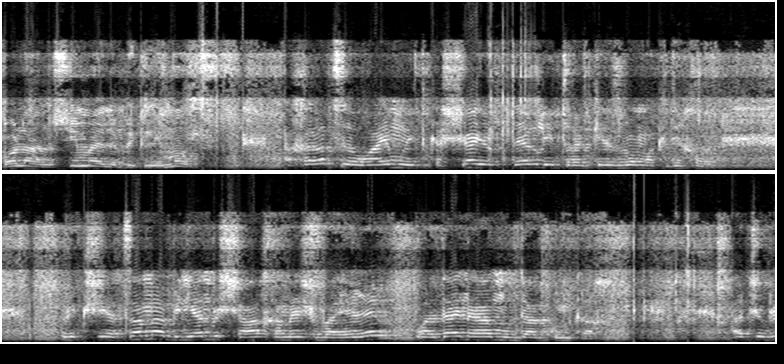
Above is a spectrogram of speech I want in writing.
כל האנשים האלה בגלימות. אחר הצהריים הוא התקשה יותר להתרכז במקדחות וכשיצא מהבניין בשעה חמש בערב הוא עדיין היה מודאג כל כך עד שבלי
